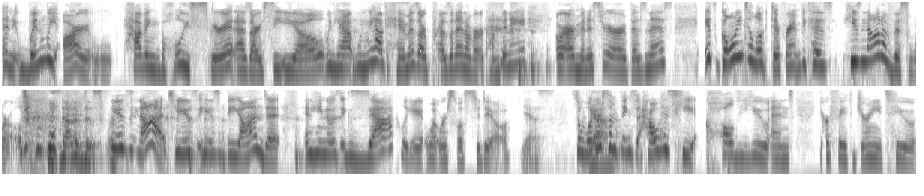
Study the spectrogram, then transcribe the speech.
and when we are having the Holy Spirit as our CEO, when have when we have him as our president of our company or our ministry or our business, it's going to look different because he's not of this world. He's not of this world. he's not. He's he's beyond it and he knows exactly what we're supposed to do. yes. So what are some things that how has he called you and your faith journey to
